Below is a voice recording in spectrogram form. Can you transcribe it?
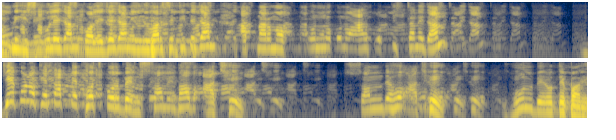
আপনি স্কুলে যান, কলেজে যান, ইউনিভার্সিটিতে যান, আপনার অন্য কোনো আর প্রতিষ্ঠানে যান, যে কোনো কেতাবকে খোঁজ করবেন, সম্ভব আছে। সন্দেহ আছে। ভুল বেরোতে পারে,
